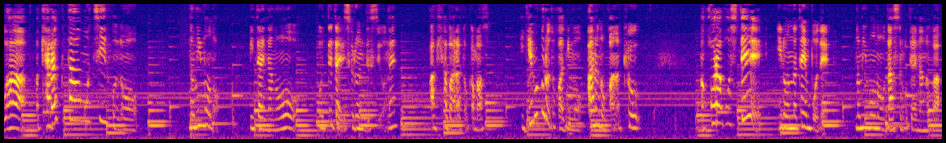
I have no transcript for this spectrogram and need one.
はキャラクターモチーフの飲み物みたいなのを売ってたりするんですよね。秋葉原とかまあ池袋とかにもあるのかな今日、まあ、コラボしていろんな店舗で飲み物を出すみたいなのが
